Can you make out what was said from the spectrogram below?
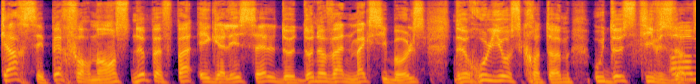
car ses performances ne peuvent pas égaler celles de Donovan Maxi Balls, de Julio Scrotum ou de Steve Oh Zobs.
